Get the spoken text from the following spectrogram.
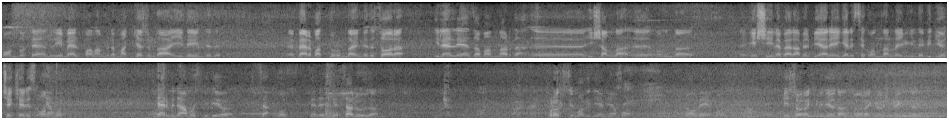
fondöten, rimel falan böyle makyajım daha iyi değil dedi. E, berbat durumdayım dedi. Sonra ilerleyen zamanlarda e, inşallah e, onun da eşiyle beraber bir araya gelirsek onlarla ilgili de video çekeriz. Terminamos video. Vos tenés que saludar. Próximo video mi amor. Vemos. Bir sonraki videodan sonra görüşmek üzere.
